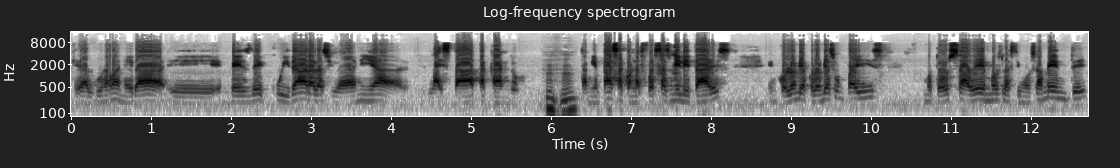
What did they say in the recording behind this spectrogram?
que de alguna manera eh, en vez de cuidar a la ciudadanía la está atacando también pasa con las fuerzas militares en Colombia. Colombia es un país, como todos sabemos, lastimosamente,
